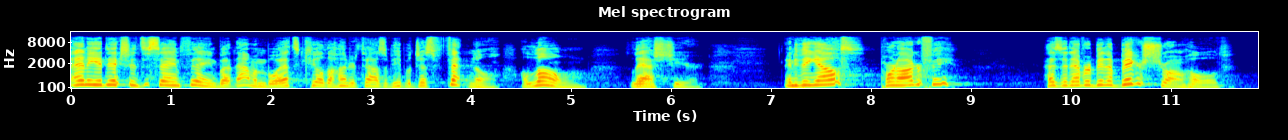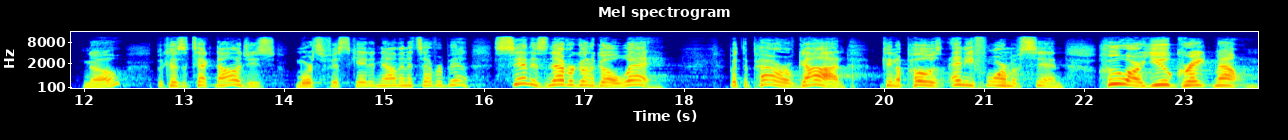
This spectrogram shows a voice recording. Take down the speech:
Any addiction's the same thing, but that one, boy, that's killed 100,000 people, just fentanyl alone last year. Anything else? Pornography? Has it ever been a bigger stronghold? No, because the technology's more sophisticated now than it's ever been. Sin is never going to go away, but the power of God can oppose any form of sin. Who are you, great mountain,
